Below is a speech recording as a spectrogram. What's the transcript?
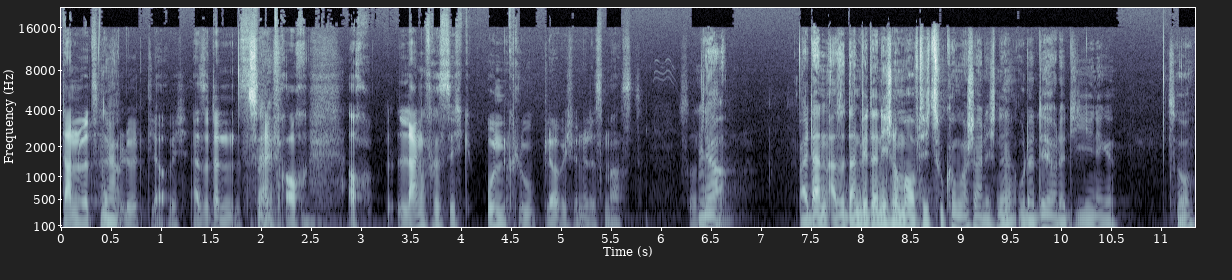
dann wird es halt ja. blöd, glaube ich. Also dann ist es einfach auch, auch langfristig unklug, glaube ich, wenn du das machst. So. Ja. Weil dann, also dann wird er nicht nochmal auf dich zukommen wahrscheinlich, ne? Oder der oder diejenige. So,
